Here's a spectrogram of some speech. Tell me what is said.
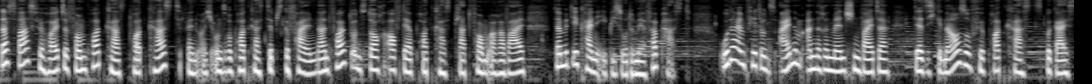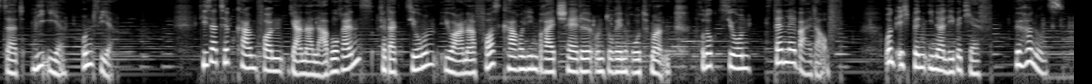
Das war's für heute vom Podcast Podcast. Wenn euch unsere Podcast-Tipps gefallen, dann folgt uns doch auf der Podcast-Plattform eurer Wahl, damit ihr keine Episode mehr verpasst. Oder empfehlt uns einem anderen Menschen weiter, der sich genauso für Podcasts begeistert wie ihr und wir. Dieser Tipp kam von Jana Laborenz, Redaktion Johanna Voss, Caroline Breitschädel und Doreen Rothmann, Produktion Stanley Baldauf. Und ich bin Ina Lebetjew. Wir hören uns.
